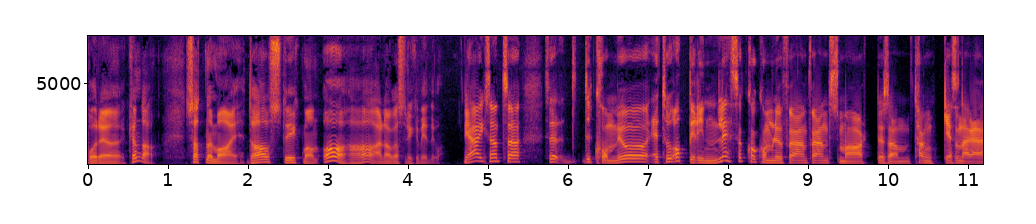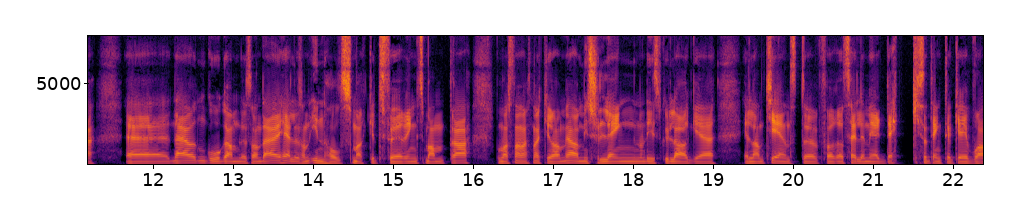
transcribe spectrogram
våre kunder? 17. mai, da stryker man Å, ha-ha, jeg laga strykevideo. Ja, ikke sant. Så, så, det kommer jo Jeg tror opprinnelig så kommer det jo fra, fra en smart liksom, tanke. Sånn der, eh, det er jo den gode gamle sånn Det er hele sånn innholdsmarkedsføringsmantra hvor man snakker om ja, Michelin når de skulle lage en eller annen tjeneste for å selge mer dekk så tenkte jeg ok, hva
